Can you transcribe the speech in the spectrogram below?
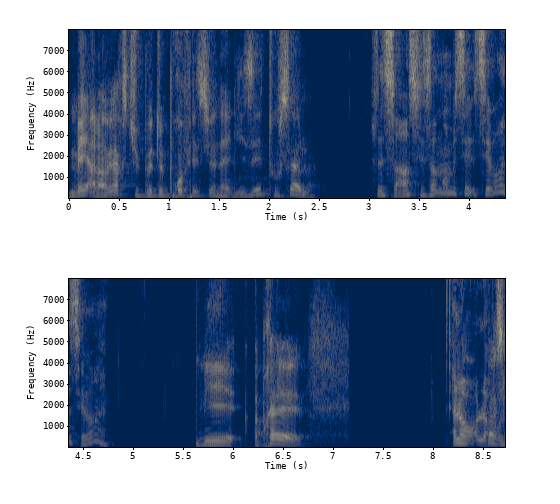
Mais à l'inverse, tu peux te professionnaliser tout seul. c'est ça, c'est ça. Non, mais c'est vrai, c'est vrai. Mais après, Alors, alors, Parce-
